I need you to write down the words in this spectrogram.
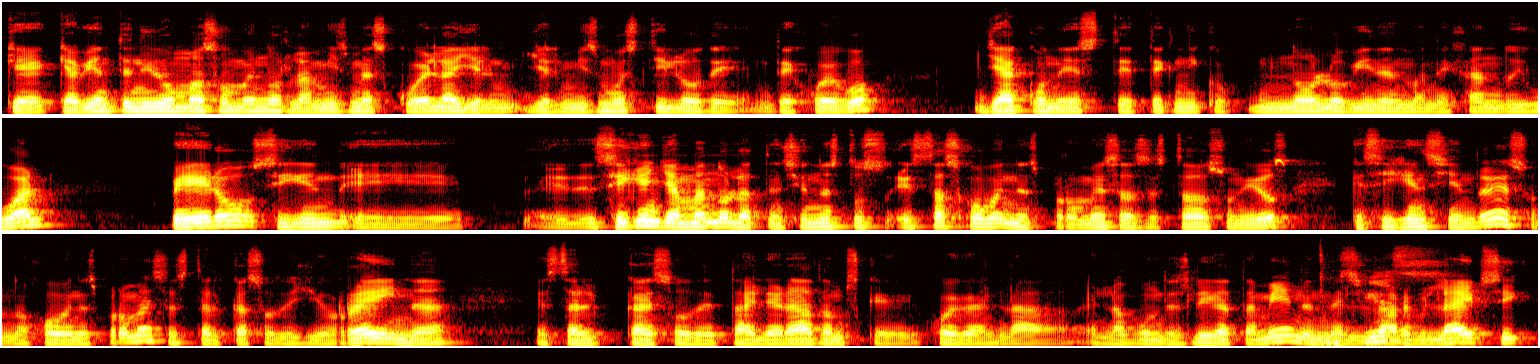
que, habían tenido más o menos la misma escuela y el, mismo estilo de, de juego. Ya con este técnico no lo vienen manejando igual pero siguen, eh, eh, siguen llamando la atención estos, estas jóvenes promesas de Estados Unidos que siguen siendo eso, no jóvenes promesas. Está el caso de Gio Reina, está el caso de Tyler Adams que juega en la, en la Bundesliga también, en el RB Leipzig,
